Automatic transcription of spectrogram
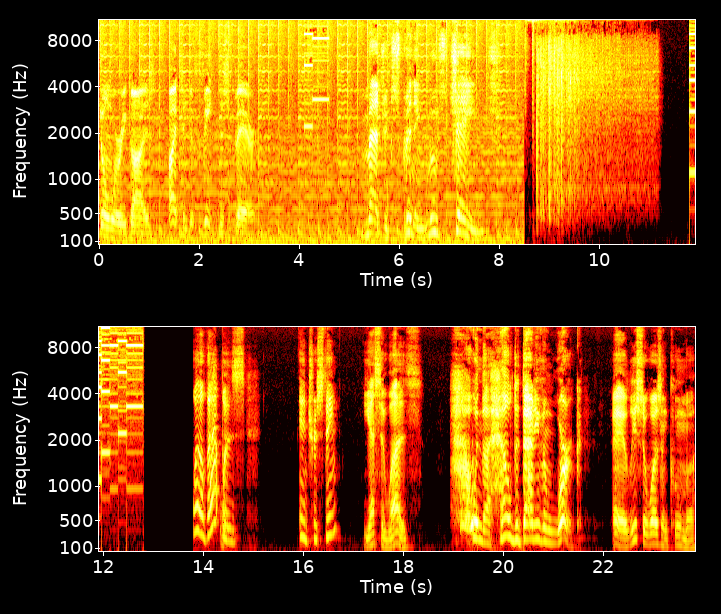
Don't worry, guys. I can defeat this bear. Magic spinning loose change. Well, that was interesting. Yes, it was. How in the hell did that even work? Hey, at least it wasn't Kuma.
